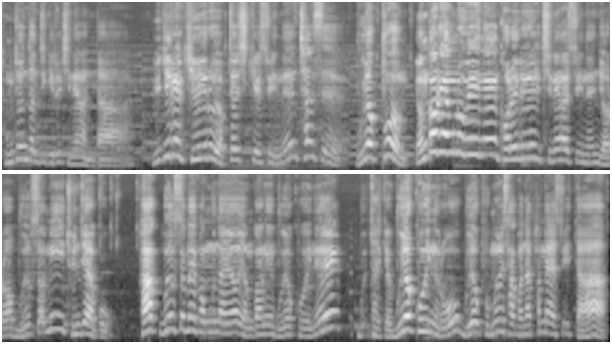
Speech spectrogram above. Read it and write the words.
동전 던지기를 진행한다. 위기를 기회로 역전시킬 수 있는 찬스. 무역품. 영광의 항로 외에는 거래를 진행할 수 있는 여러 무역섬이 존재하고 각 무역섬에 방문하여 영광의 무역 코인을 무, 다시 할게요. 무역 코인으로 무역품을 사거나 판매할 수 있다.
